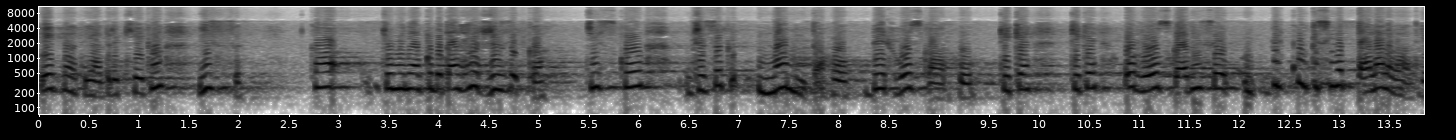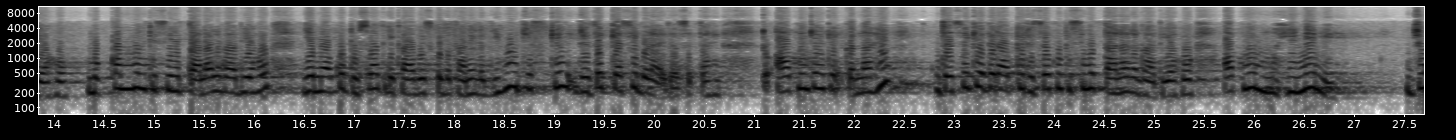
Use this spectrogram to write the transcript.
ایک بات یاد رکھیے گا اس کا جو میں نے آپ کو بتایا ہے، رزق کا۔ جس کو رزق نہ ملتا ہو، بے روزگار ہو، ٹھیک ہے؟ ٹھیک ہے؟ اور روزگاری سے بالکل کسی نے تالا لگا دیا ہو، مکمل کسی نے تالا لگا دیا ہو۔ یہ میں آپ کو دوسرا طریقہ اب اس کو بتانے لگی ہوں، جس کے رزق کیسے بڑھایا جا سکتا ہے۔ تو آپ نے کیا کرنا ہے؟ جیسے کہ اگر آپ کے رزق کو کسی نے تالا لگا دیا ہو، آپ نے مہینے میں جو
